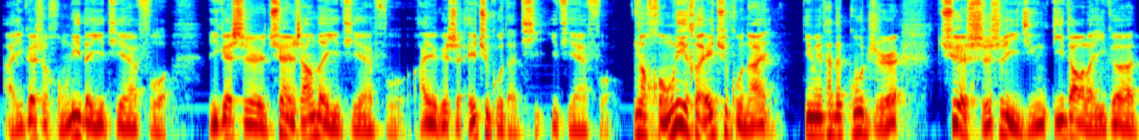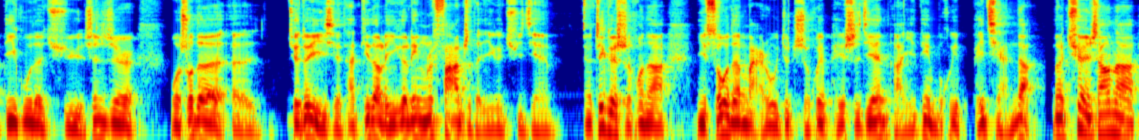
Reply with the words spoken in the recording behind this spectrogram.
啊，一个是红利的 ETF。一个是券商的 ETF，还有一个是 H 股的 T ETF。那红利和 H 股呢？因为它的估值确实是已经低到了一个低估的区域，甚至我说的呃绝对一些，它低到了一个令人发指的一个区间。那这个时候呢，你所有的买入就只会赔时间啊，一定不会赔钱的。那券商呢，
